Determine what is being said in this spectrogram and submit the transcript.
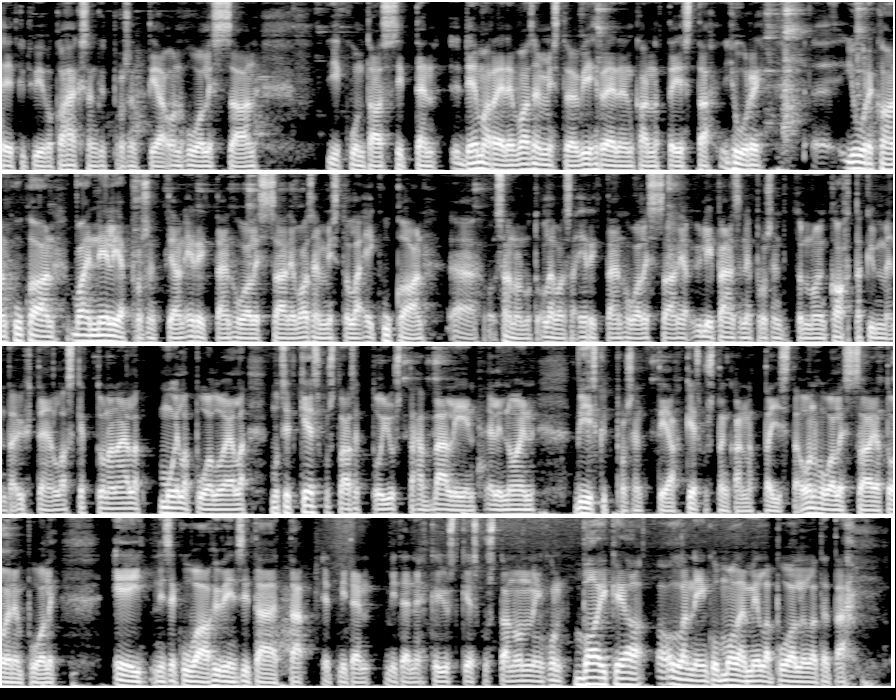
70-80 prosenttia on huolissaan kun taas sitten demareiden, vasemmisto- ja vihreiden kannattajista juuri, juurikaan kukaan, vain 4 prosenttia on erittäin huolissaan ja vasemmistolla ei kukaan äh, sanonut olevansa erittäin huolissaan. Ja ylipäänsä ne prosentit on noin 20 yhteen laskettuna näillä muilla puolueilla, mutta sitten keskusta asettuu just tähän väliin, eli noin 50 prosenttia keskustan kannattajista on huolissaan ja toinen puoli ei, niin se kuvaa hyvin sitä, että, että miten, miten ehkä just keskustan on niin kuin vaikea olla niin kuin molemmilla puolilla tätä,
